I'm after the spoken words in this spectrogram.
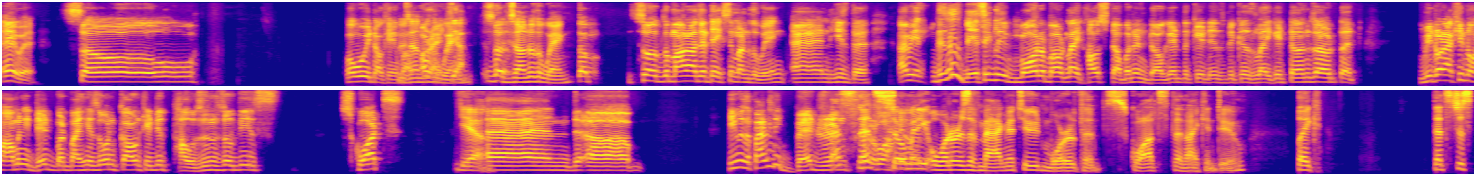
anyway, so what were we talking He's about? under All the right, wing. yeah. The- He's under the wing. the so the Maharaja takes him under the wing and he's there. I mean, this is basically more about like how stubborn and dogged the kid is because like it turns out that we don't actually know how many did, but by his own count, he did thousands of these squats. Yeah. And um he was apparently bedridden. That's that's so many orders of magnitude more than squats than I can do. Like that's just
